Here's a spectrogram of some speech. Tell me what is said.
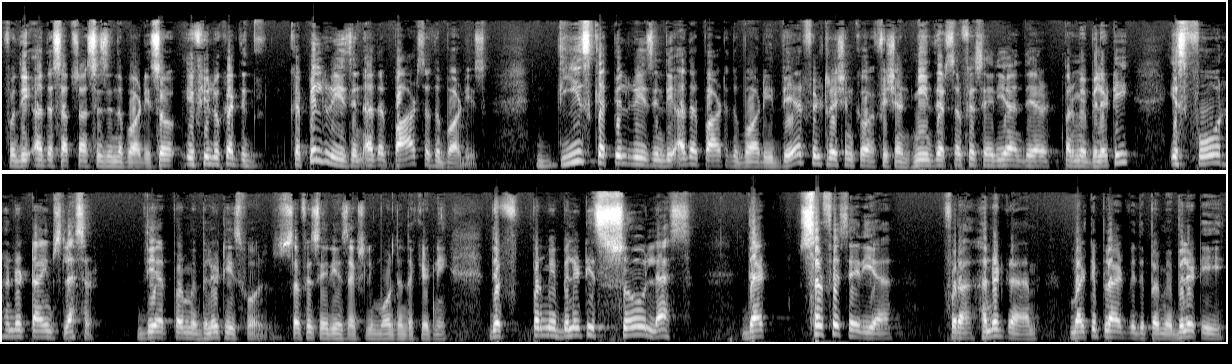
for the other substances in the body. So if you look at the capillaries in other parts of the bodies, these capillaries in the other part of the body, their filtration coefficient means their surface area and their permeability is 400 times lesser. Their permeability is for surface area is actually more than the kidney. Their permeability is so less that surface area for a 100 gram multiplied with the permeability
